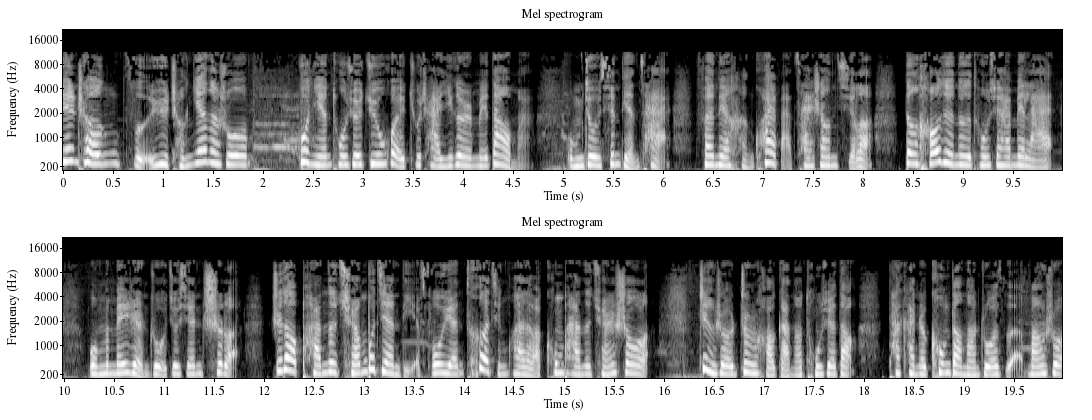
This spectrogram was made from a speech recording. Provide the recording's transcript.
编成紫玉成烟的说，过年同学聚会就差一个人没到嘛，我们就先点菜，饭店很快把菜上齐了。等好久那个同学还没来，我们没忍住就先吃了，直到盘子全部见底，服务员特勤快的把空盘子全收了。这个时候正好赶到同学到，他看着空荡荡桌子，忙说：“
